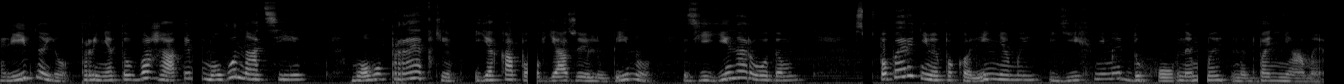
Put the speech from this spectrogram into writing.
Рідною прийнято вважати мову нації, мову предків, яка пов'язує людину з її народом, з попередніми поколіннями, їхніми духовними надбаннями.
